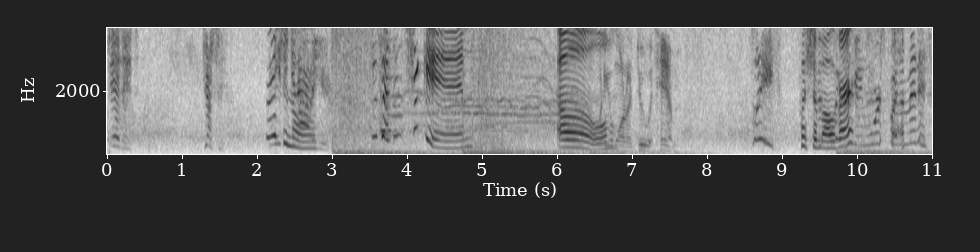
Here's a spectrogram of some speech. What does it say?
did it, Jesse. Reginald, you got the chicken. Oh. What do you want to do with him? Please! Push him This over. is getting worse by the minute.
